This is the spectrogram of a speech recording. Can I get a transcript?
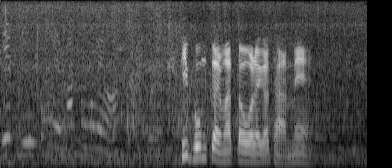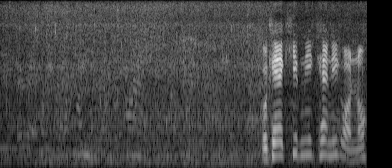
พี่ปูเกิดมาโตเลยเหรอที่ภูมิเกิดมาโตอะไรก็ถามแม่โอเค คลิปนี้แค่นี้ก่อนเนาะ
